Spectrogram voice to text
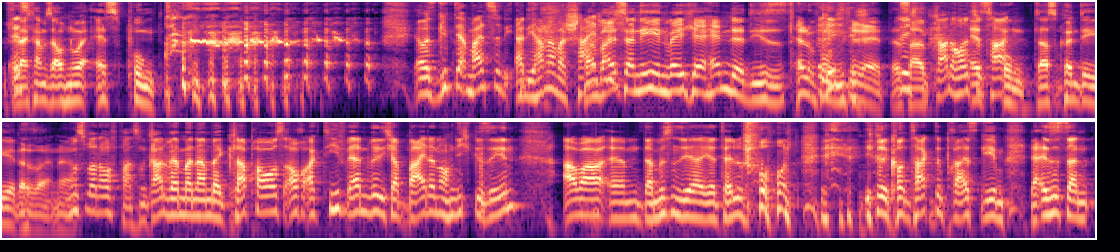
Vielleicht S? haben sie auch nur S. Punkt. Ja, aber es gibt ja, meinst du, die, die haben ja wahrscheinlich. Man weiß ja nie, in welche Hände dieses Telefongerät. Richtig, Deshalb gerade heutzutage. S-Punkt. Das könnte jeder sein. Ja. Muss man aufpassen. Gerade wenn man dann bei Clubhouse auch aktiv werden will. Ich habe beide noch nicht gesehen, aber ähm, da müssen sie ja ihr Telefon, ihre Kontakte preisgeben. Da ist es dann,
